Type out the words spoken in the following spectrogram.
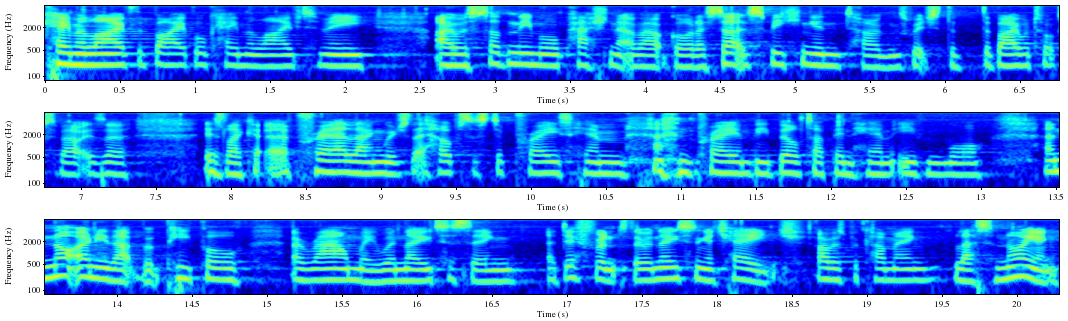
came alive, the Bible came alive to me. I was suddenly more passionate about God. I started speaking in tongues, which the, the Bible talks about as a, is like a, a prayer language that helps us to praise Him and pray and be built up in Him even more. And not only that, but people around me were noticing a difference. They were noticing a change. I was becoming less annoying.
